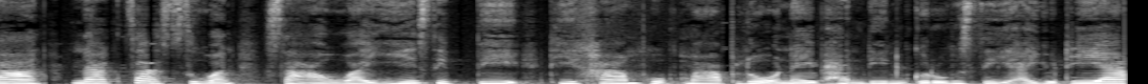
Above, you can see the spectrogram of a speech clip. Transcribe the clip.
ธาน นักจัดสวนสาววัย 20 ปี ที่ข้ามภพมาโผล่ในแผ่นดินกรุงศรีอยุธยา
